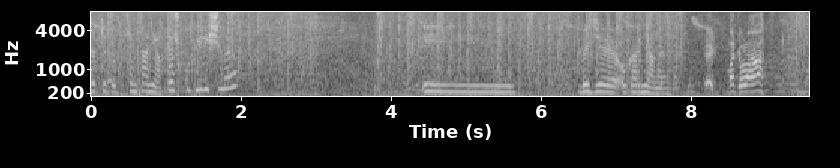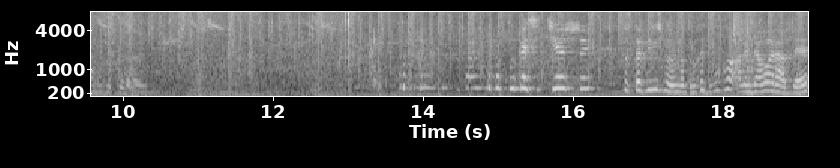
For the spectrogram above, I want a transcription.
Rzeczy do sprzątania też kupiliśmy. I będzie ogarniane. Papulka się cieszy. Zostawiliśmy ją na trochę długo, ale dała radę.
